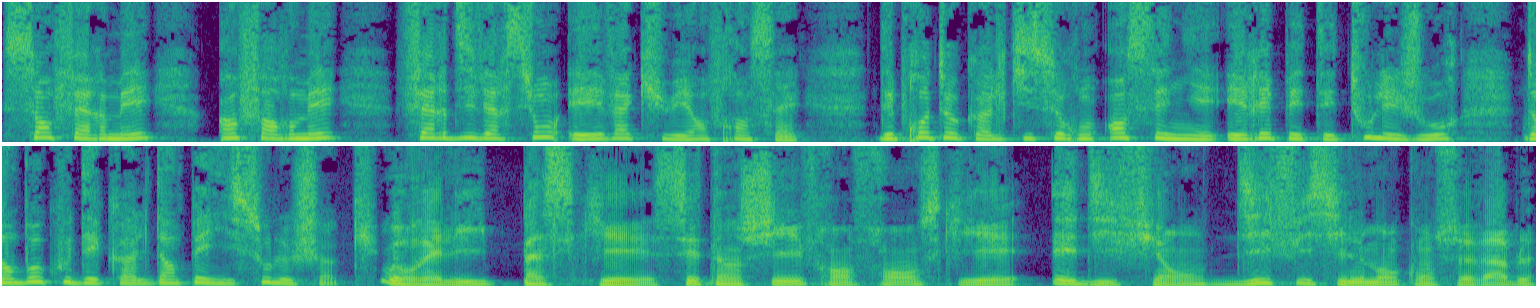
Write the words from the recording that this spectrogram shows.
s'enfermer, informer, faire diversion et évacuer en français. Des protocoles qui seront enseignés et répétés tous les jours dans beaucoup d'écoles d'un pays sous le choc. Aurélie Pasquier, c'est un chiffre en France qui est édifiant, difficilement concevable.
